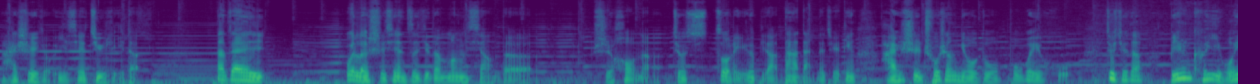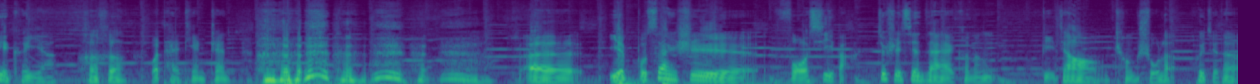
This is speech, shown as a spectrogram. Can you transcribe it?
还是有一些距离的。那在为了实现自己的梦想的时候呢，就做了一个比较大胆的决定，还是初生牛犊不畏虎，就觉得别人可以，我也可以啊！呵呵，我太天真，呃。也不算是佛系吧，就是现在可能比较成熟了，会觉得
